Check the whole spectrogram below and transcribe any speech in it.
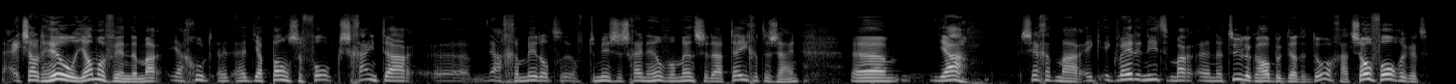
Ja, ik zou het heel jammer vinden, maar ja goed, het, het Japanse volk schijnt daar eh, ja, gemiddeld, of tenminste schijnen heel veel mensen daar tegen te zijn. Ehm, ja, zeg het maar. Ik, ik weet het niet, maar eh, natuurlijk hoop ik dat het doorgaat. Zo volg ik het.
